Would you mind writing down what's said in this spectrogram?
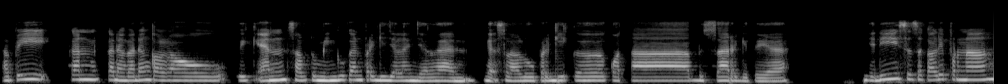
Tapi kan kadang-kadang kalau weekend Sabtu Minggu kan pergi jalan-jalan, nggak selalu pergi ke kota besar gitu ya. Jadi sesekali pernah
